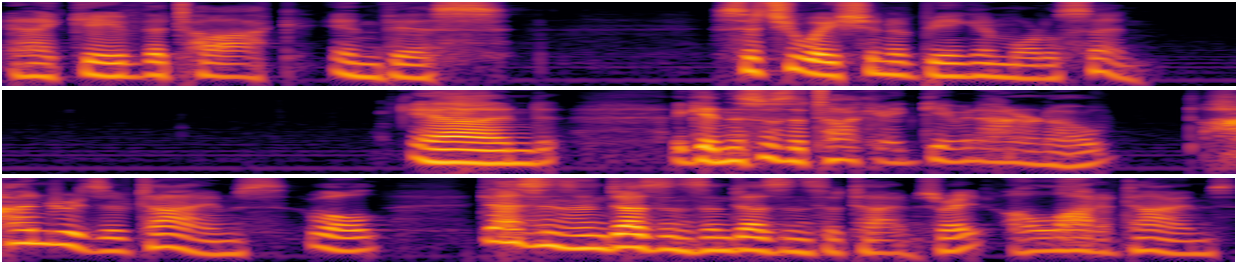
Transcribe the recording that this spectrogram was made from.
and I gave the talk in this situation of being in mortal sin. And again, this was a talk I'd given, I don't know, hundreds of times. Well, dozens and dozens and dozens of times, right? A lot of times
